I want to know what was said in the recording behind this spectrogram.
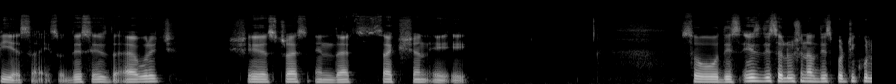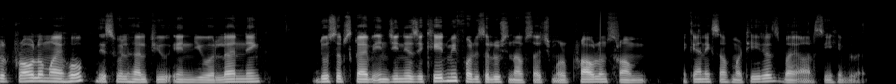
psi so this is the average shear stress in that section AA so this is the solution of this particular problem. I hope this will help you in your learning. Do subscribe Engineers Academy for the solution of such more problems from Mechanics of Materials by R.C. Hibbeler.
